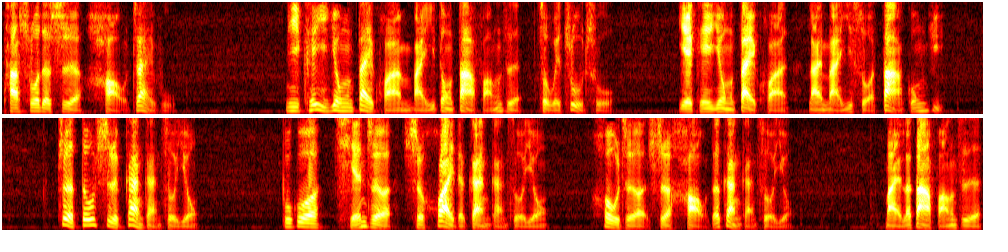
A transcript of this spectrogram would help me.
他说的是好债务。你可以用贷款买一栋大房子作为住处，也可以用贷款来买一所大公寓，这都是杠杆作用。不过前者是坏的杠杆作用，后者是好的杠杆作用。买了大房子，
